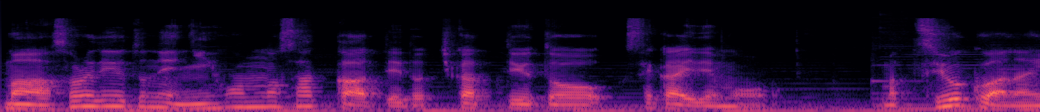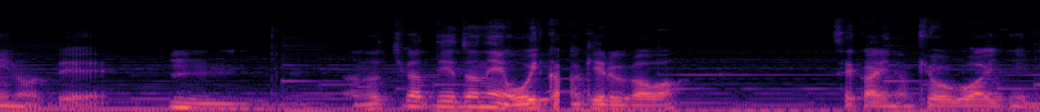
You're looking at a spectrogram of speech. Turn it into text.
まあ、それで言うとね、日本のサッカーってどっちかっていうと、世界でも、まあ、強くはないので、うん。どっちかっていうとね、追いかける側、世界の強豪相手に。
